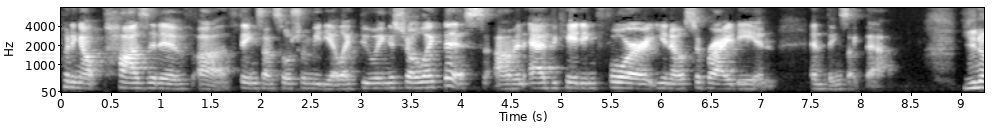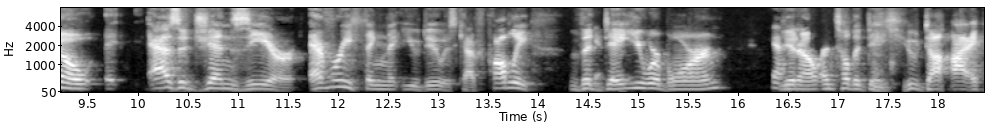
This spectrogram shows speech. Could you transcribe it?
putting out positive uh, things on social media, like doing a show like this um, and advocating for you know sobriety and and things like that. You know, as a Gen Zer, everything that you do is captured. Probably the yeah. day you were born yeah. you know, until the day you die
